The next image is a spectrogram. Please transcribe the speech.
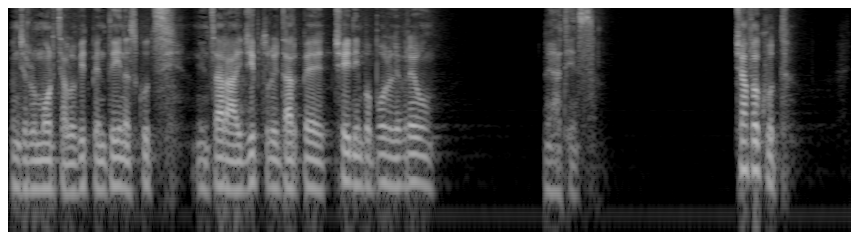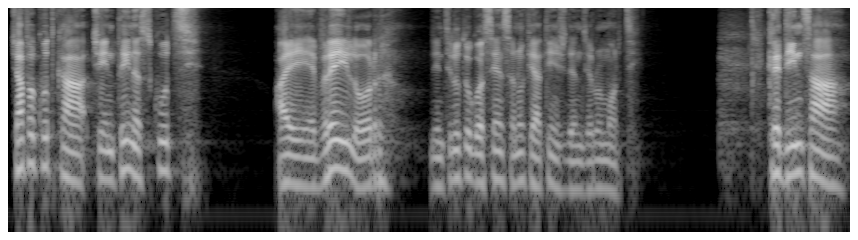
Îngerul morții a lovit pe întâi născuți din țara Egiptului, dar pe cei din poporul evreu nu i-a atins. Ce a făcut? Ce a făcut ca cei întâi născuți ai evreilor din ținutul Gosen să nu fie atinși de îngerul morții? Credința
